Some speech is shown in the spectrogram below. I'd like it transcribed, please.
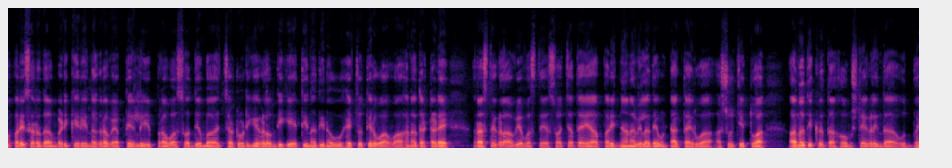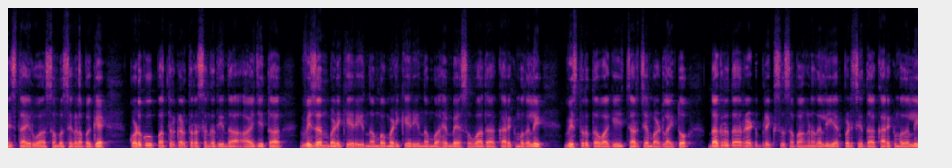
ಪರಿಸರದ ಮಡಿಕೇರಿ ನಗರ ವ್ಯಾಪ್ತಿಯಲ್ಲಿ ಪ್ರವಾಸೋದ್ಯಮ ಚಟುವಟಿಕೆಗಳೊಂದಿಗೆ ದಿನದಿನವೂ ಹೆಚ್ಚುತ್ತಿರುವ ವಾಹನ ದಟ್ಟಣೆ ರಸ್ತೆಗಳ ಅವ್ಯವಸ್ಥೆ, ಸ್ವಚ್ಛತೆಯ ಪರಿಜ್ಞಾನವಿಲ್ಲದೆ ಉಂಟಾಗ್ತಾ ಇರುವ ಅಶುಚಿತ್ವ, ಅನಧಿಕೃತ ಹೋಮ್ ಸ್ಟೇಗಳಿಂದ ಉದ್ಭವಿಸ್ತಾ ಇರುವ ಸಮಸ್ಯೆಗಳ ಬಗ್ಗೆ ಕೊಡಗು ಪತ್ರಕರ್ತರ ಸಂಘದಿಂದ ಆಯೋಜಿತ ವಿಜನ್ ಮಡಿಕೇರಿ ನಮ್ಮ ಮಡಿಕೇರಿ ನಮ್ಮ ಹೆಮ್ಮೆ ಸಂವಾದ ಕಾರ್ಯಕ್ರಮದಲ್ಲಿ ವಿಸ್ತೃತವಾಗಿ ಚರ್ಚೆ ಮಾಡಲಾಯಿತು. ನಗರದ ರೆಡ್ ಬ್ರಿಕ್ಸ್ ಸಭಾಂಗಣದಲ್ಲಿ ಏರ್ಪಡಿಸಿದ್ದ ಕಾರ್ಯಕ್ರಮದಲ್ಲಿ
